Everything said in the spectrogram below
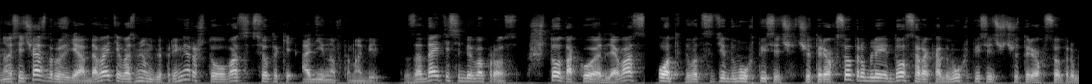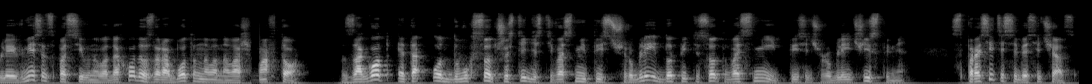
Ну а сейчас, друзья, давайте возьмем для примера, что у вас все-таки один автомобиль. Задайте себе вопрос, что такое для вас от 22 400 рублей до 42 400 рублей в месяц пассивного дохода, заработанного на вашем авто. За год это от 268 тысяч рублей до 508 тысяч рублей чистыми. Спросите себя сейчас,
